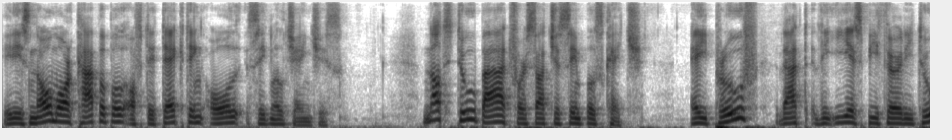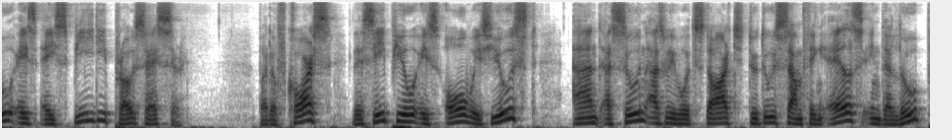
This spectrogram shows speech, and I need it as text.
It is no more capable of detecting all signal changes. Not too bad for such a simple sketch. A proof that the ESP32 is a speedy processor. But of course, the CPU is always used, and as soon as we would start to do something else in the loop,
